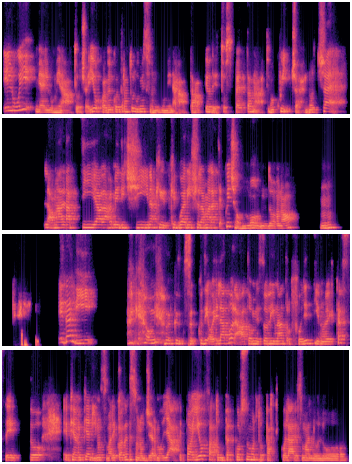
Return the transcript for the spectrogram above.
E lui mi ha illuminato, cioè io quando ho incontrato lui mi sono illuminata e ho detto aspetta un attimo, qui cioè non c'è la malattia, la medicina che, che guarisce la malattia, qui c'è un mondo, no? Mm? E da lì così ho elaborato, ho messo lì un altro fogliettino nel cassetto e pian pianino insomma le cose sono germogliate. Poi io ho fatto un percorso molto particolare, insomma lo, lo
